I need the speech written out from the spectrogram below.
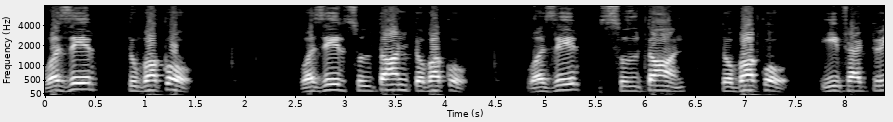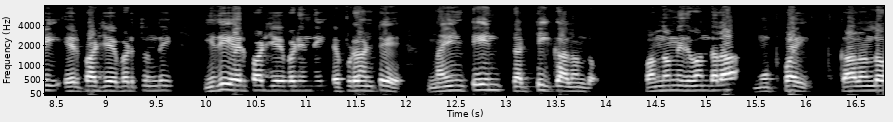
Wazir tobacco Wazir Sultan tobacco Wazir Sultan tobacco ఈ ఫ్యాక్టరీ ఏర్పాటు చేయబడుతుంది. ఇది ఏర్పాటు చేయబడింది ఎప్పుడు అంటే నైన్టీన్ థర్టీ కాలంలో పంతొమ్మిది వందల ముప్పై కాలంలో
